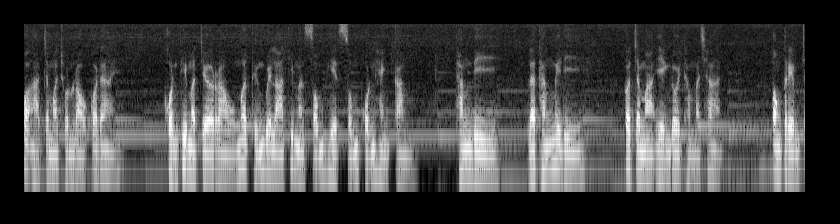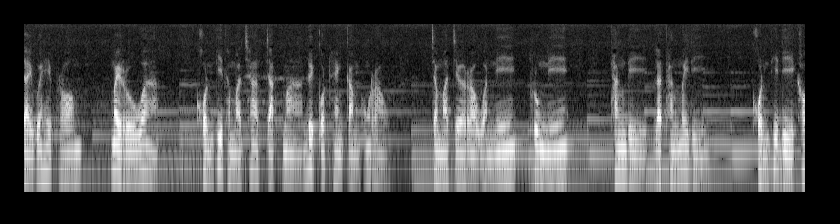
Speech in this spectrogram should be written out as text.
ก็อาจจะมาชนเราก็ได้ คนที่มาเจอเราเมื่อถึงเวลาที่มันสมเหตุสมผลแห่งกรรม ทั้งดีและทั้งไม่ดี ก็จะมาเองโดยธรรมชาติ ต้องเตรียมใจไว้ให้พร้อม ไม่รู้ว่า คนที่ธรรมชาติจัดมาด้วยกฎแห่งกรรมของเรา จะมาเจอเราวันนี้ รุ่งนี้ ทั้งดีและทั้งไม่ดี คนที่ดีเข้า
